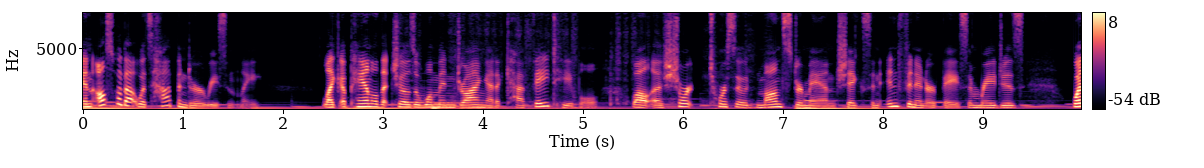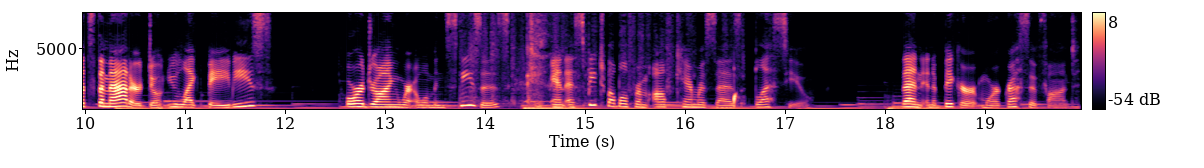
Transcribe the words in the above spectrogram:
and also about what's happened to her recently. Like a panel that shows a woman drawing at a cafe table while a short torsoed monster man shakes an infant in her face and rages, What's the matter? Don't you like babies? Or a drawing where a woman sneezes and a speech bubble from off camera says, Bless you. Then, in a bigger, more aggressive font,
